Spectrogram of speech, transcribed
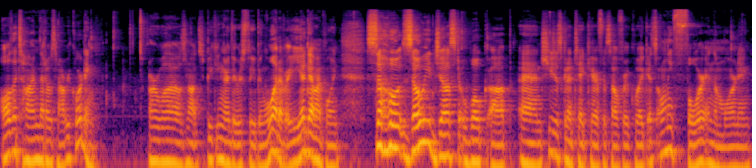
all the time that I was not recording or while I was not speaking or they were sleeping, whatever, you get my point. So Zoe just woke up and she's just gonna take care of herself real quick. It's only four in the morning.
